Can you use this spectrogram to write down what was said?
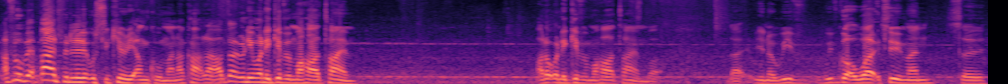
I feel a bit bad for the little security uncle, man. I can't lie. I don't really want to give him a hard time. I don't want to give him a hard time, but like you know, we've we've got to work too, man. So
